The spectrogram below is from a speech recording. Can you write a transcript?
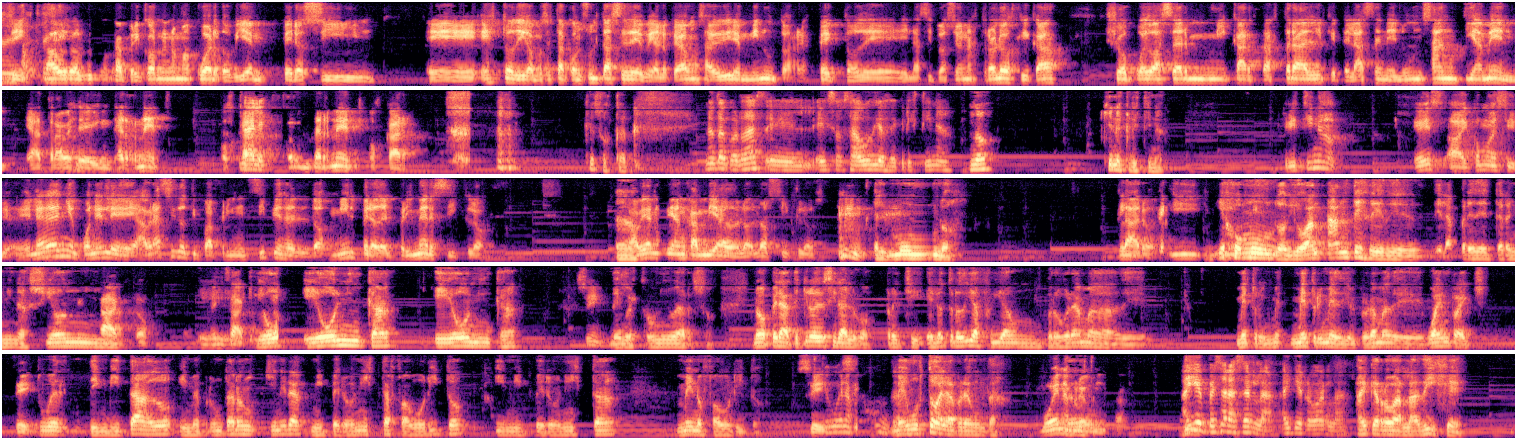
Sí. Tauro, Virgo, Capricornio, no me acuerdo bien, pero si eh, esto, digamos, esta consulta se debe a lo que vamos a vivir en minutos respecto de la situación astrológica, yo puedo hacer mi carta astral que te la hacen en un santiamén a través de internet. Oscar, Dale. por internet, Oscar. ¿qué es Oscar? ¿No te acordás el- esos audios de Cristina? ¿No? ¿Quién es Cristina? Cristina es, ay, ¿cómo decir? El año, ponele, habrá sido tipo a principios del 2000, pero del primer ciclo. Ah, Todavía no habían cambiado lo- los ciclos. el mundo. Claro. Y, Viejo mundo, digo, an- antes de, de- de la predeterminación Exacto, eh, exacto. eónica, eónica sí. de nuestro universo. No, espera, te quiero decir algo, Rechi. El otro día fui a un programa de Metro y, Me- Metro y Medio, el programa de Weinreich. Sí. Estuve de invitado y me preguntaron quién era mi peronista favorito y mi peronista menos favorito. sí, Qué buena sí. pregunta. Me gustó la pregunta. Buena Me pregunta. Hay que empezar a hacerla, hay que robarla. Hay que robarla, dije.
